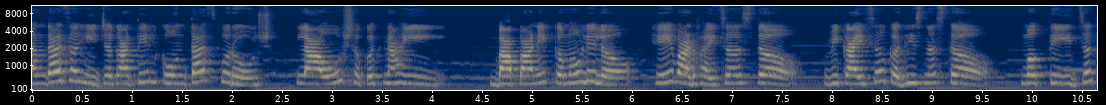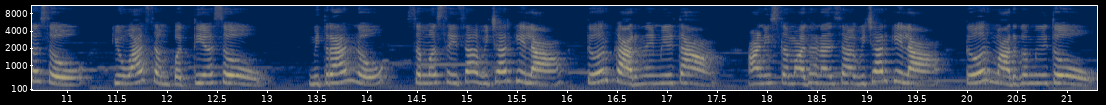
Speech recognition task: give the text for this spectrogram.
अंदाजही जगातील कोणताच पुरुष लावू शकत नाही. बापाने कमवलेलं हे वाढवायचं असतं विकायचं कधीच नसतं. मग ती इज्जत असो किंवा संपत्ती असो. मित्रांनो समस्येचा विचार केला तर कारणे मिळतात. आणि समाधानाचा विचार केला तर मार्ग मिळतो.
